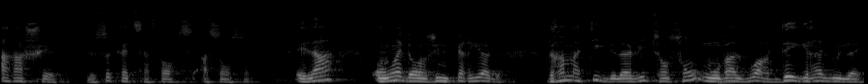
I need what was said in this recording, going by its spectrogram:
arracher le secret de sa force à Samson. Et là, on est dans une période dramatique de la vie de Samson où on va le voir dégringoler,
